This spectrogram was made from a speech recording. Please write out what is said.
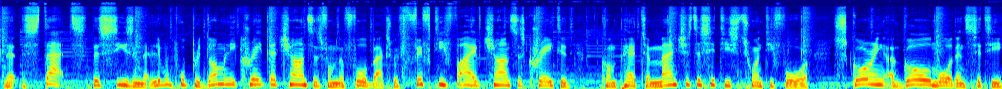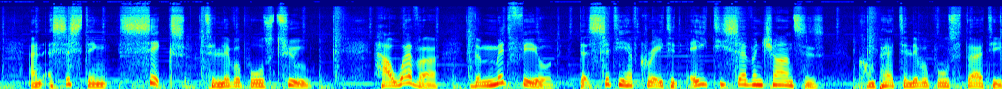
that the stats this season that Liverpool predominantly create their chances from the fullbacks with 55 chances created compared to Manchester City's 24, scoring a goal more than City and assisting 6 to Liverpool's 2. However, the midfield that City have created 87 chances compared to Liverpool's 30,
